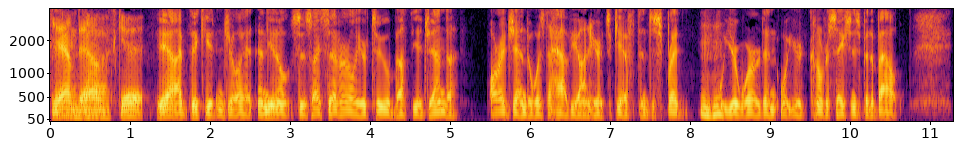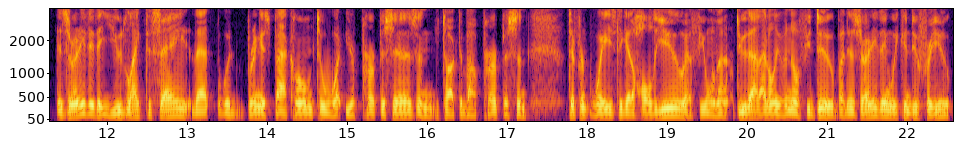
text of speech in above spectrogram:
Yeah, and, I'm down. Uh, Let's get it. Yeah, I think you'd enjoy it. And you know, since I said earlier too about the agenda, our agenda was to have you on here. It's a gift and to spread mm-hmm. your word and what your conversation's been about. Is there anything that you'd like to say that would bring us back home to what your purpose is? And you talked about purpose and different ways to get a hold of you. If you want to do that, I don't even know if you do, but is there anything we can do for you?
